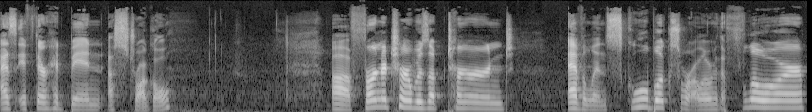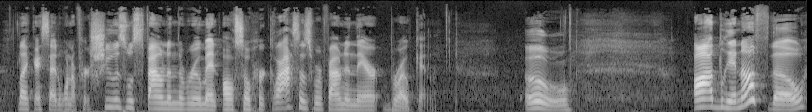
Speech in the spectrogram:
as if there had been a struggle. Uh, furniture was upturned. Evelyn's school books were all over the floor. Like I said, one of her shoes was found in the room, and also her glasses were found in there broken. Oh. Oddly enough, though,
